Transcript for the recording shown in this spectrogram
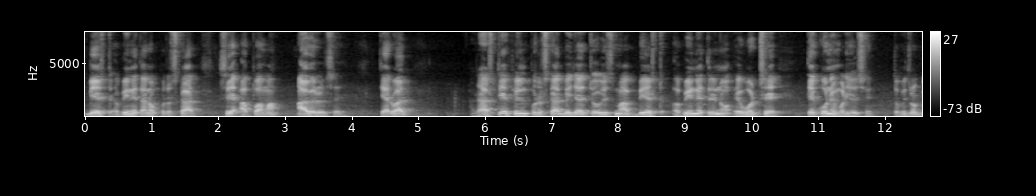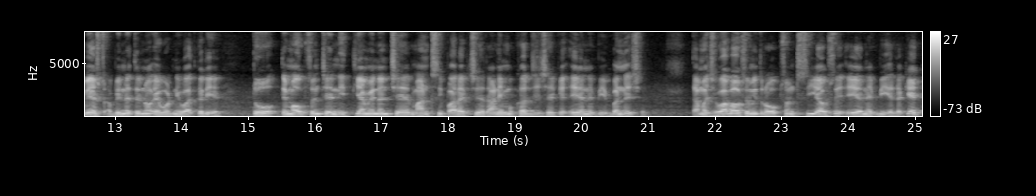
બેસ્ટ અભિનેતાનો પુરસ્કાર છે આપવામાં આવેલો છે. ત્યારબાદ રાષ્ટ્રીય ફિલ્મ પુરસ્કાર બે હજાર ચોવીસમાં બેસ્ટ અભિનેત્રીનો એવોર્ડ છે તે કોને મળ્યો છે? તો મિત્રો બેસ્ટ અભિનેત્રીનો એવોર્ડની વાત કરીએ તો તેમાં ઓપ્શન છે, નિત્યા મેનન છે, માનસી પારેખ છે, રાણી મુખર્જી છે કે એ અને બી બંને છે. તેમાં જવાબ આવશે મિત્રો ઓપ્શન સી આવશે એ અને બી એટલે કે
